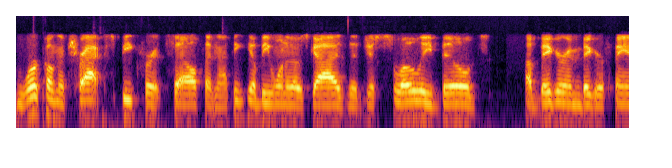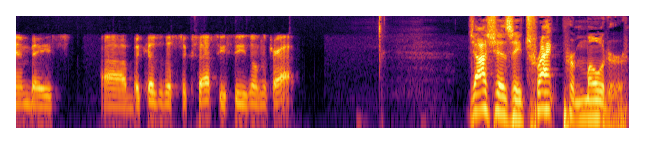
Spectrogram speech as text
work on the track speak for itself, and I think he'll be one of those guys that just slowly builds a bigger and bigger fan base uh, because of the success he sees on the track. Josh, as a track promoter,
